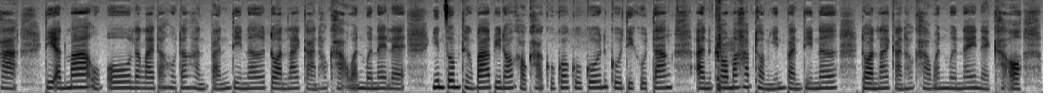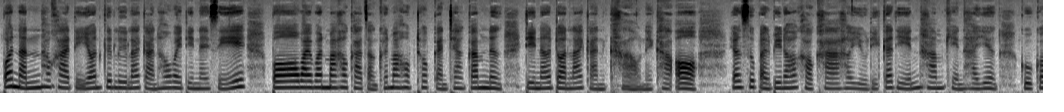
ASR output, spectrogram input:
ค่ะดีอันมาอุบโอเรื่องรายตั้งหูตั้งหันปันดีเนอร์ตอนรายการเฮาค่ะวันเมื่อในแหละ ยินจมถึงบ้าพี่น้องเขาค่ะกูก็กูก้นกูดีกูตั้ง อันเข้ามาฮับถ่อมยินปันดีเนอร์ตอนรายการเฮาค่ะวันเมื่อนในไหนค่ะอ๋อป้อนนั้นเฮาค่ะตีย้อนขึ้นลือรายการเฮาไว้ดีในสีปอไว้วันมาเฮาค่ะจังขึ้นมาฮบทบกันแทงกำหนึ่งดีเนอร์ตอนรายการข่าวในค่ะอ๋อย้อนสู้ปันพี่น้องเขาค่ะเฮาอยู่ดีก็ดินห้ามเข็นหายึงกูก็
